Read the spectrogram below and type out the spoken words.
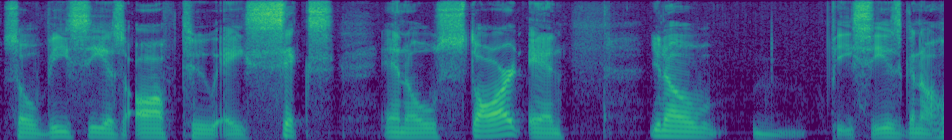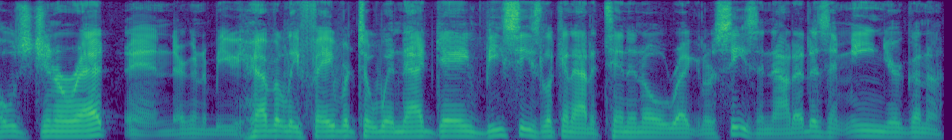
So VC is off to a six and oh start, and you know. VC is going to host Jeanerette, and they're going to be heavily favored to win that game. VC is looking at a 10 and 0 regular season. Now, that doesn't mean you're going to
